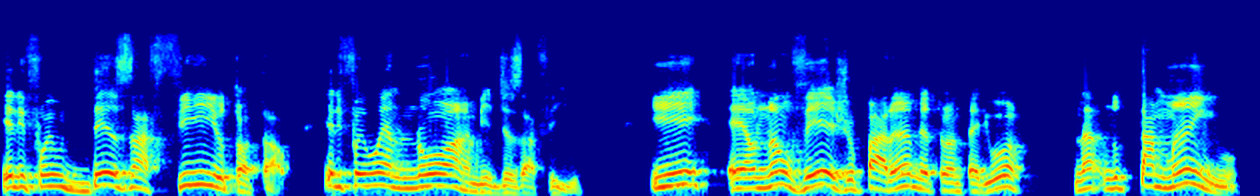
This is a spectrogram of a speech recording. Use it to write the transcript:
Ele foi um desafio total. Ele foi um enorme desafio. E é, eu não vejo parâmetro anterior na, no tamanho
